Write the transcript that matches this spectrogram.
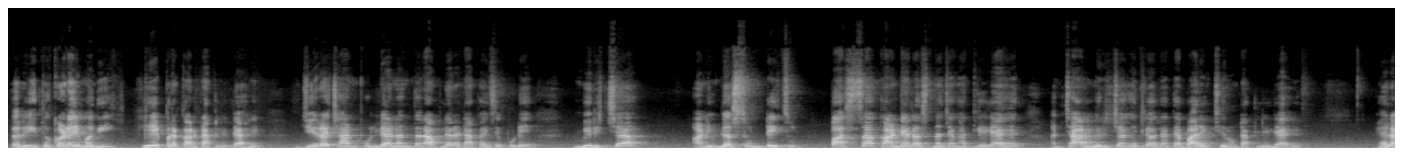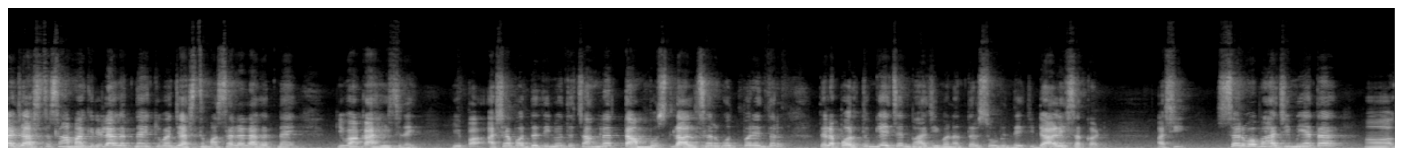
तर इथं कढईमध्ये हे प्रकार टाकलेले आहे जिरं छान फुलल्यानंतर आपल्याला टाकायचे पुढे मिरच्या आणि लसूण टेचून. पाच सहा कांड्या लसणाच्या घातलेल्या आहेत आणि चार मिरच्या घेतल्या होत्या त्या बारीक चिरून टाकलेल्या आहेत. ह्याला जास्त सामग्री लागत नाही किंवा जास्त मसाला लागत नाही किंवा काहीच नाही. हे पा अशा पद्धतीने तर चांगला तांबूस लालसर होतपर्यंत त्याला परतून घ्यायचं आणि भाजी मग नंतर सोडून द्यायची डाळी सकट. अशी. सर्व भाजी मी आता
